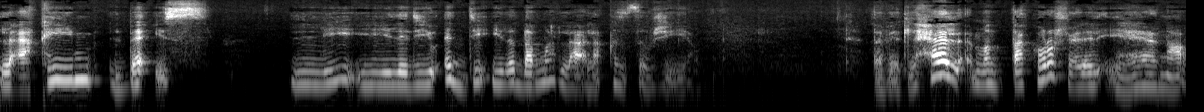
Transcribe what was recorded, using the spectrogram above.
العقيم البائس الذي يؤدي إلى دمار العلاقه الزوجية. بطبيعة الحال ما نتذكروش على الإهانة.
